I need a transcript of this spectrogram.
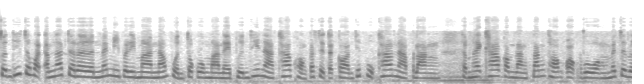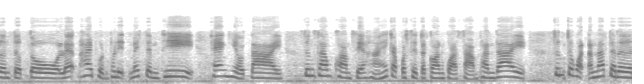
ส่วนที่จังหวัดอำนาจเจริญไม่มีปริมาณน้ำฝนตกลงมาในพื้นที่นาข้าวของเกษตรกรที่ปลูกข้าวนาปลังทำให้ข้าวกำลังตั้งท้องออกรวง ไม่เจริญเติบโต และให้ผลผลิตไม่เต็มที่ แห้งเหี่ยวตาย ซึ่งสร้างความเสียหายให้กับเกษตรกรกว่า 3,000 ไร่ ซึ่งจังหวัดอำนาจเจริญ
